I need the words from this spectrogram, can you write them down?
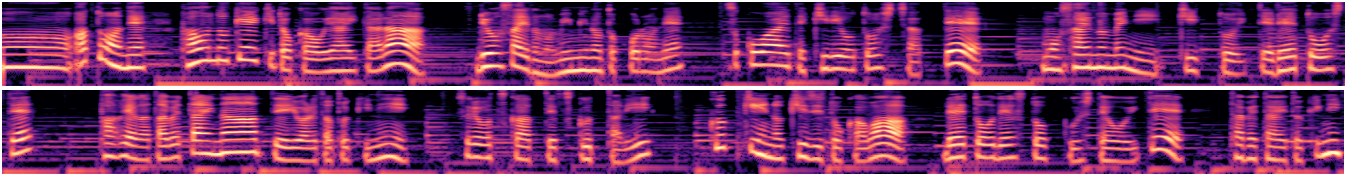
んあとはねパウンドケーキとかを焼いたら両サイドの耳のところねそこはあえて切り落としちゃってもうさいの目に切っといて冷凍してパフェが食べたいなーって言われた時にそれを使って作ったりクッキーの生地とかは冷凍でストックしておいて食べたい時に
